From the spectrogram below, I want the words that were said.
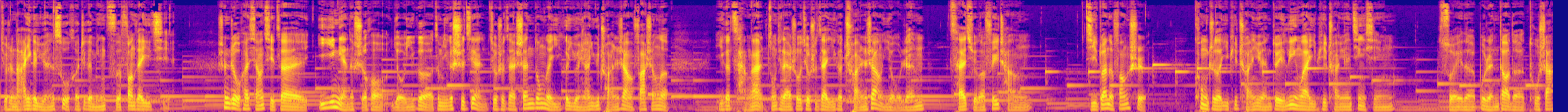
就是拿一个元素和这个名词放在一起。甚至我还想起，在一一年的时候有一个这么一个事件，就是在山东的一个远洋渔船上发生了一个惨案。总体来说，就是在一个船上有人采取了非常极端的方式，控制了一批船员，对另外一批船员进行所谓的不人道的屠杀。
